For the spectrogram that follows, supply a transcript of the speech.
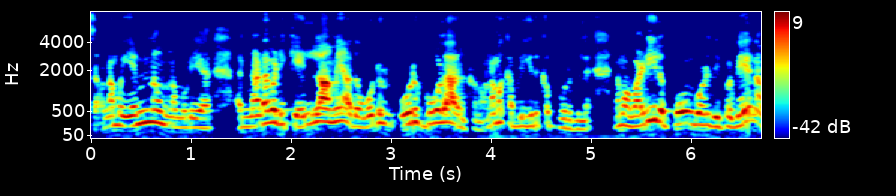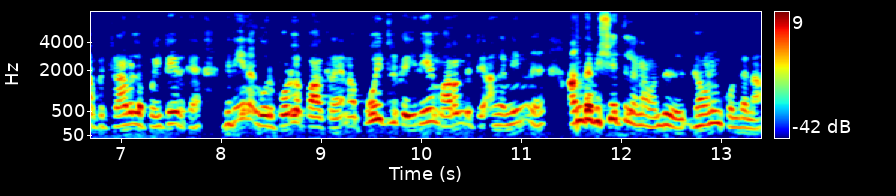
ச- நம்ம எண்ணம் நம்முடைய நடவடிக்கை எல்லாமே அதை ஒரு ஒரு கோலாக இருக்கணும். நமக்கு அப்படி இருக்க போகிறது இல்லை நம்ம வழியில் போகும்பொழுது இப்போ அப்படியே நான் இப்போ ட்ராவலில் போயிட்டே இருக்கேன். திடீர்னு அங்கே ஒரு பொருளை பார்க்குறேன். நான் போயிட்டு இருக்க இதே மறந்துட்டு அங்கே நின்று அந்த விஷயத்தில் நான் வந்து கவனம் கொண்டேன்னா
